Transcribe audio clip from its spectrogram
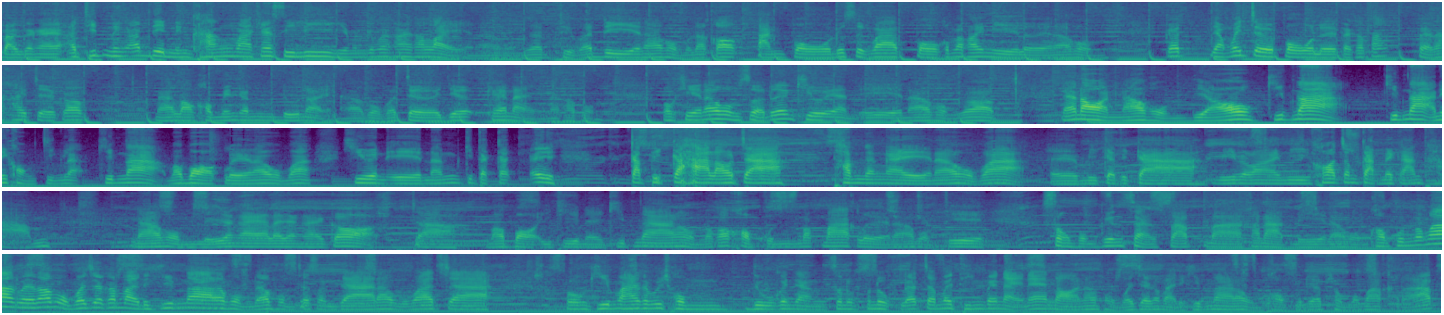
แบบยังไงอาทิตย์หนึ่งอัปเดตหนึ่งครั้งมาแค่ซีรีส์อย่างงี้มันก็ไม่ค่อยเท่าไหร่นะผมก็ถือว่าดีนะครับผมแล้วก็ตันโปรรู้สึกว่าโปรก็ไม่ค่อยมีเลยนะครับผมก็ยังไม่เจอโปรเลยแต่ก็ถ้าแต่ถ้าใครเจอก็นะลองคอมเมนต์กันดูหน่อยนะครับผมว่าเจอเยอะแค่ไหนนะครับผมโอเคนะผมส่วนเรื่อง Q&A นะครับผมก็แน่นอนนะครับผมเดี๋ยวคลิปหน้า คลิปหน้าอันนี้ของจริงแหละคลิปหน้ามาบอกเลยนะผมว่า Q&A นั้นกิจกรรมเอ้ยกติกาเราจะทำยังไงนะผมว่าเออมีกติกา มีแบบว่าไงมีข้อจำกัดในการถามนะครับผมหรือยังไงอะไรยังไงก็จะมาบอกอีกทีในคลิปหน้านะผมแล้วก็ขอบคุณมาก ๆเลยนะครับผมที่ส่งผมขึ้นแสนซับมาขนาดนี้นะครับผมขอบคุณมากๆเลยนะผมไว้เจอกันใหม่ในคลิปหน้านะผมแล้วผมจะสัญญานะผมว่าจะ ลงคลิปมาให้ท่านผู้ชมดูกันอย่างสนุกสนุกและจะไม่ทิ้งไปไหนแน่นอนนะครับผมไว้เจอกันใหม่ในคลิปหน้าแล้วผมขอบคุณที่รับชมมากๆครับ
